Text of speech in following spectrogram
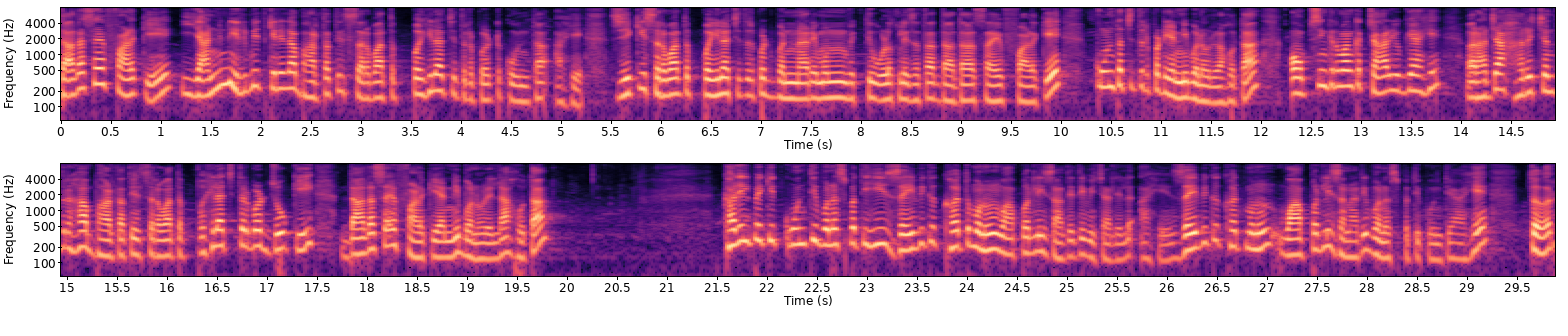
दादासाहेब फाळके यांनी निर्मित केलेला भारतातील सर्वात पहिला चित्रपट कोणता आहे? जे की सर्वात पहिला चित्रपट बनणारे म्हणून व्यक्ती ओळखले जातात दादासाहेब फाळके. कोणता चित्रपट यांनी बनवलेला होता? ऑप्शन क्रमांक चार योग्य आहे. राजा हरिश्चंद्र हा भारतातील सर्वात पहिला चित्रपट जो की दादासाहेब फाळके यांनी बनवलेला होता. खालीलपैकी कोणती वनस्पती ही जैविक खत म्हणून वापरली जाते ते विचारलेलं आहे. जैविक खत म्हणून वापरली जाणारी वनस्पती कोणती आहे? तर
